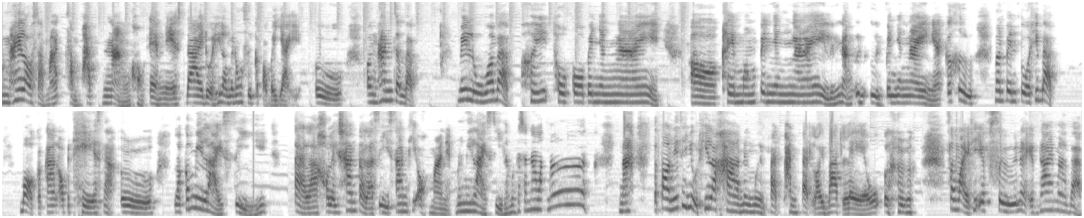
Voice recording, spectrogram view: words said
ำให้เราสามารถสัมผัสหนังของ a m a z ได้โดยที่เราไม่ต้องซื้อกระเป๋าใบใหญ่ เออ บางท่านจะแบบไม่รู้ว่าแบบเฮ้ยโทโกเป็นยังไงเอ่อเคลมมองเป็นยังไง หรือหนังอื่น ๆ เป็นยังไงอย่างเงี้ยก็คือมันเป็นตัวที่แบบ เหมาะกับการเอาไปเทสอะเออ แล้วก็มีหลายสีแต่ละคอลเลกชันแต่ละซีซั่นที่ออกมาเนี่ยมันมีหลายสีแล้วมันก็จะน่ารักมากนะแต่ตอนนี้จะอยู่ที่ราคา 18,800 บาทแล้วเออสมัยที่เอฟซื้อเนี่ยเอฟได้มาแบบ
